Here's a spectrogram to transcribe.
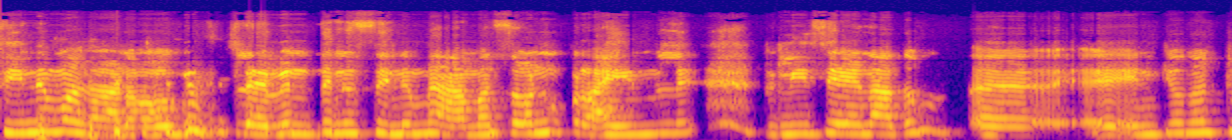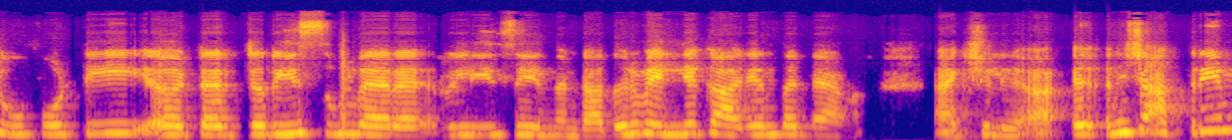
സിനിമ കാണും. ഓഗസ്റ്റ് ലെവൻത്തിന് സിനിമ ആമസോൺ പ്രൈമിൽ റിലീസ് ചെയ്യണം. അതും എനിക്ക് തോന്നുന്നു ടു ഫോർട്ടി ടെറിറ്ററീസും വേറെ റിലീസ് ചെയ്യുന്നുണ്ട്. അതൊരു വലിയ കാര്യം തന്നെയാണ്. ആക്ച്വലി എന്നുവെച്ചാൽ അത്രയും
